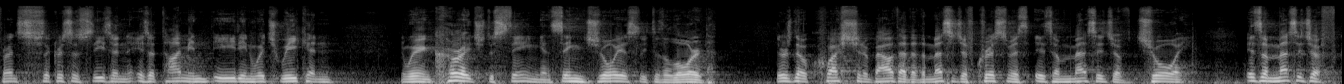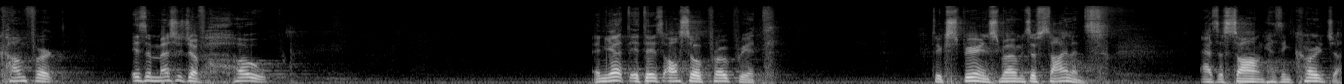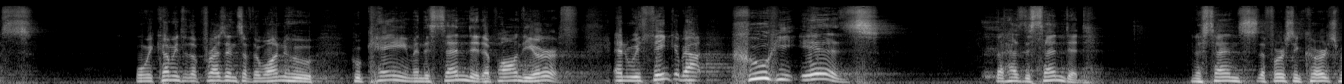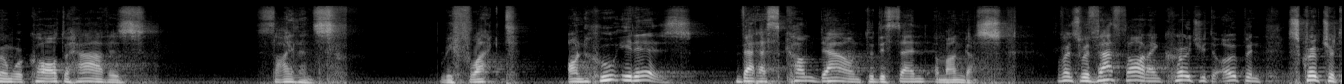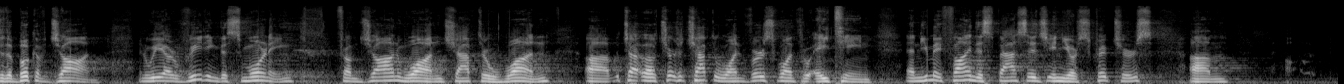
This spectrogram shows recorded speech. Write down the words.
Friends, the Christmas season is a time indeed in which we can, we're encouraged to sing and sing joyously to the Lord. There's no question about that, that the message of Christmas is a message of joy, is a message of comfort, is a message of hope. And yet, it is also appropriate to experience moments of silence, as the song has encouraged us when we come into the presence of the one who, who came and descended upon the earth, and we think about who he is that has descended, in a sense, the first encouragement we're called to have is silence. Reflect on who it is that has come down to descend among us. Friends, with that thought, I encourage you to open Scripture to the book of John. And we are reading this morning from John 1, chapter 1, uh, uh chapter 1, verse 1 through 18. And you may find this passage in your scriptures. Um,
